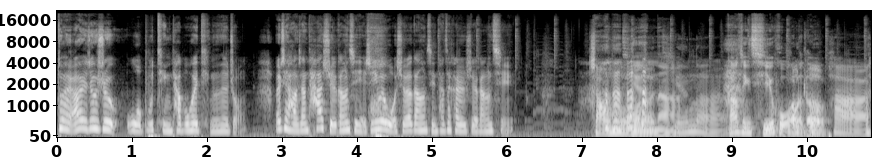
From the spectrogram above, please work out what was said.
对，而且就是我不停，他不会停的那种。而且好像他学钢琴也是因为我学了钢琴，他才开始学钢琴。着魔天哪！天哪！钢琴起火了都，可怕！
